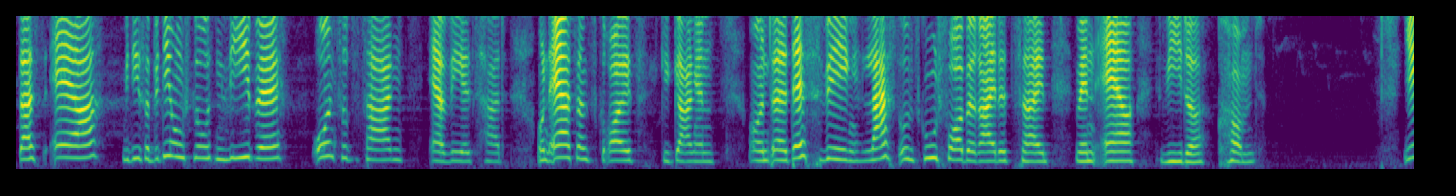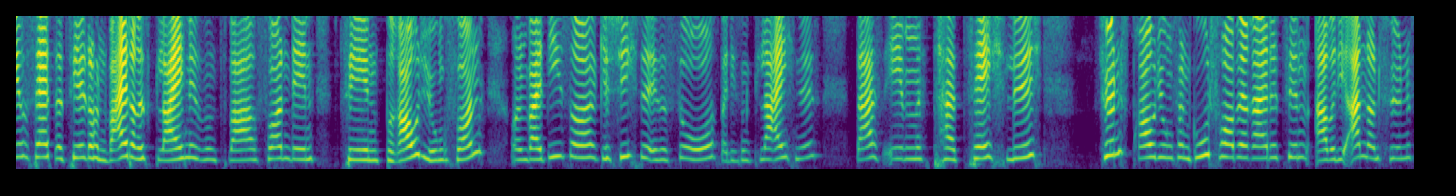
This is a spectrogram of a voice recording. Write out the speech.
dass er mit dieser bedingungslosen Liebe uns sozusagen erwählt hat. Und er ist ans Kreuz gegangen. Und äh, deswegen lasst uns gut vorbereitet sein, wenn er wiederkommt. Jesus selbst erzählt noch ein weiteres Gleichnis und zwar von den zehn Brautjungfern. Und bei dieser Geschichte ist es so, bei diesem Gleichnis, dass eben tatsächlich fünf Brautjungfern gut vorbereitet sind, aber die anderen fünf,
